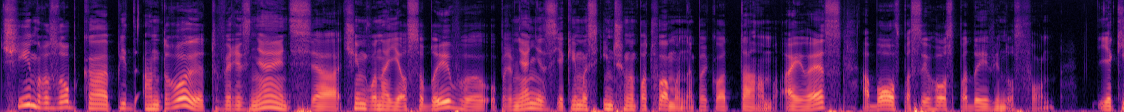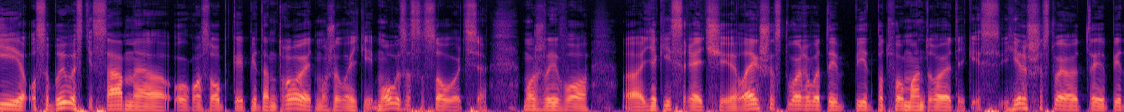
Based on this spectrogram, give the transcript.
Чим розробка під Android вирізняється, чим вона є особливою у порівнянні з якимись іншими платформами, наприклад, там iOS або, впаси господи, Windows Phone? Які особливості саме у розробки під Android, можливо, які мови застосовуються, можливо, е, якісь речі легше створювати під платформу Android, якісь гірше створювати під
